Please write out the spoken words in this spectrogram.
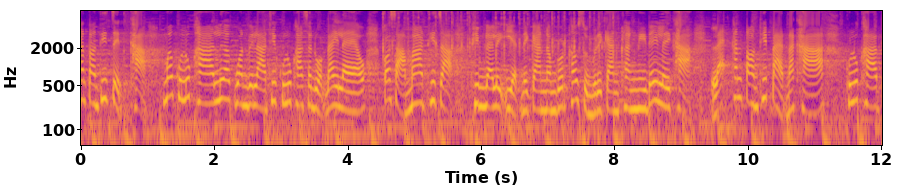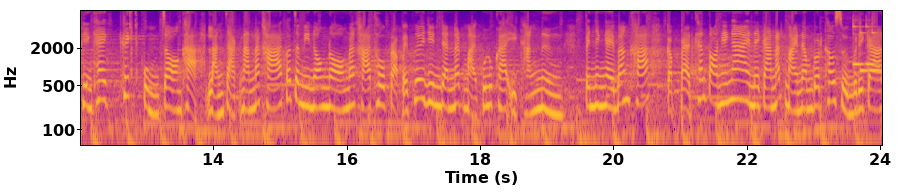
ขั้นตอนที่ 7 ค่ะ เมื่อคุณลูกค้าเลือกวันเวลาที่คุณลูกค้าสะดวกได้แล้ว ก็สามารถที่จะพิมพ์รายละเอียดในการนำรถเข้าศูนย์บริการครั้งนี้ได้เลยค่ะ และขั้นตอนที่ 8 นะคะ คุณลูกค้าเพียงแค่คลิกปุ่มจองค่ะ หลังจากนั้นนะคะก็จะมีน้องๆนะคะ โทรกลับไปเพื่อยืนยันนัดหมายคุณลูกค้าอีกครั้งหนึ่งเป็นยังไงบ้างคะ กับ 8 ขั้นตอนง่ายๆ ในการนัดหมายนำรถเข้าศูนย์บริการ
